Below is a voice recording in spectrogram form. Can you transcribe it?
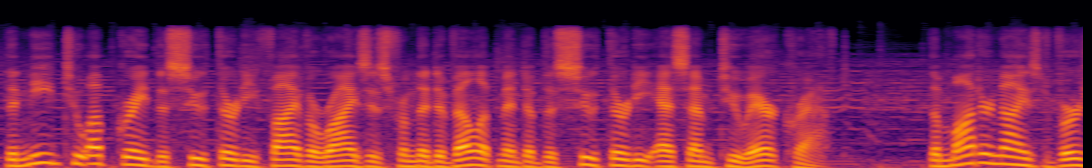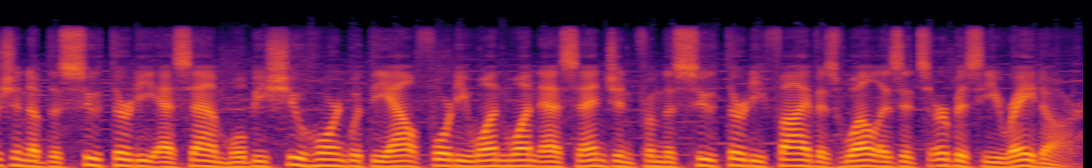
The need to upgrade the Su-35 arises from the development of the Su-30 SM-2 aircraft. The modernized version of the Su-30 SM will be shoehorned with the AL-41-1S engine from the Su-35 as well as its Irbis E radar.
